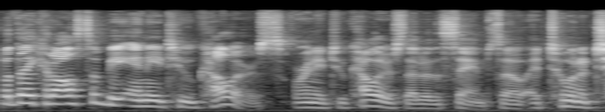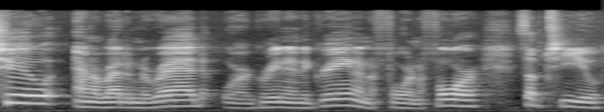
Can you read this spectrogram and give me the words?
but they could also be any two colors or any two colors that are the same. So a two and a two and a red and a red or a green and a green and a four and a four. It's up to you.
